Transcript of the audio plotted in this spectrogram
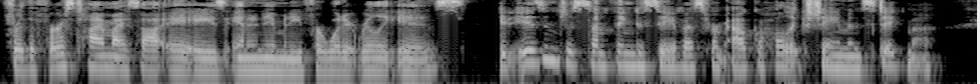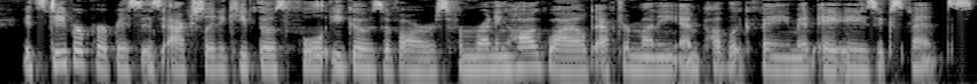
For the first time, I saw AA's anonymity for what it really is. It isn't just something to save us from alcoholic shame and stigma. Its deeper purpose is actually to keep those full egos of ours from running hog wild after money and public fame at AA's expense.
